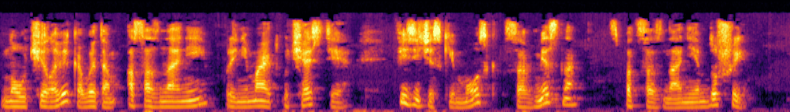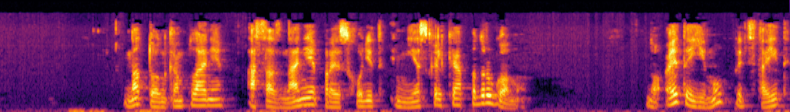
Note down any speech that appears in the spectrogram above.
Но у человека в этом осознании принимает участие физический мозг совместно с подсознанием души. На тонком плане осознание происходит несколько по-другому. Но это ему предстоит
